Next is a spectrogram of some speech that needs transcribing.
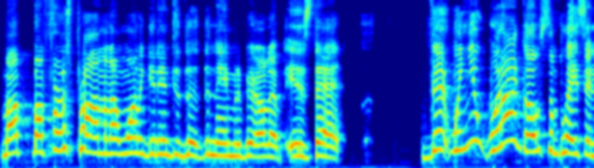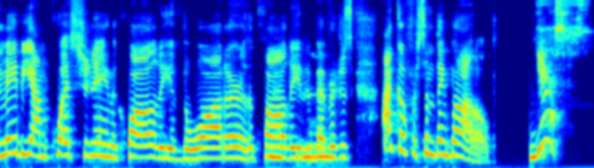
My my first problem, and I want to get into the, the name of the beer all up, is that that when you when I go someplace and maybe I'm questioning the quality of the water or the quality mm-hmm. of the mm-hmm. beverages, I go for something bottled. Yes.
